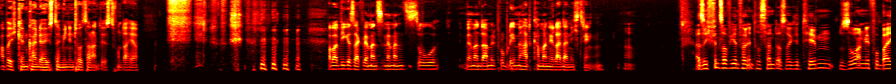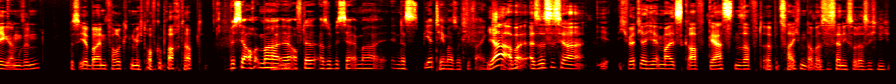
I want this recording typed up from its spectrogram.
Aber ich kenne keinen, der Histamin intolerant ist, von daher. Aber wie gesagt, wenn man wenn man so, wenn man damit Probleme hat, kann man ihn leider nicht trinken. Also ich finde es auf jeden Fall interessant, dass solche Themen so an mir vorbeigegangen sind, bis ihr beiden Verrückten mich drauf gebracht habt. Du bist ja auch immer äh, auf der, also du bist ja immer in das Bierthema so tief eingestiegen. Ja, aber also es ist ja, ich werde ja hier immer als Graf Gerstensaft äh, bezeichnet, aber es ist ja nicht so, dass ich nicht,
